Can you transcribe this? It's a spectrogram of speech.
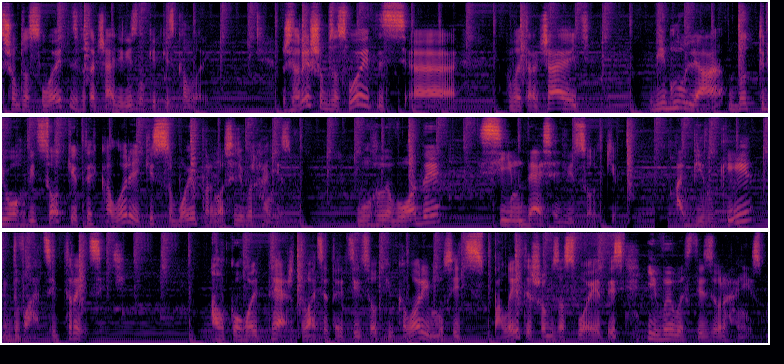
щоб засвоїтись, витрачають різну кількість калорій. Жири, щоб засвоїтись, е, витрачають від 0 до 3% тих калорій, які з собою переносять в організм. Вуглеводи 7-10%, а білки 20-30%. Алкоголь теж 20-30% калорій мусить спалити, щоб засвоїтись і вивести з організму.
